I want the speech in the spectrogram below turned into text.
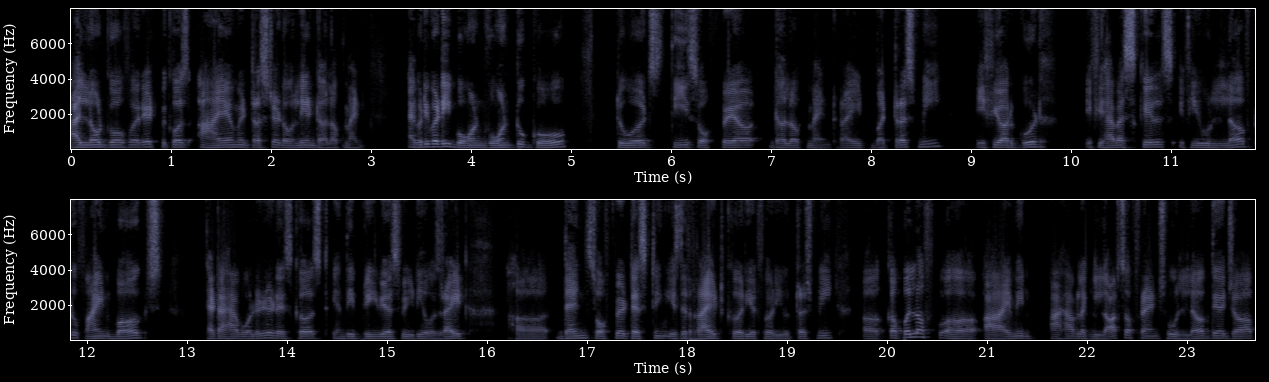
i'll not go for it because i am interested only in development. Everybody won't want to go towards the software development right? But trust me if you are good if you have a skills if you love to find bugs that i have already discussed in the previous videos right? Uh, then software testing is the right career for you. Trust me a couple of uh, i mean i have like lots of friends who love their job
